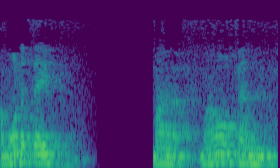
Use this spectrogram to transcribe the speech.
I want to thank my my own family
